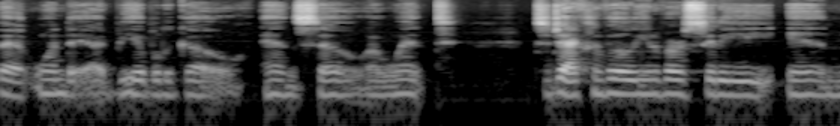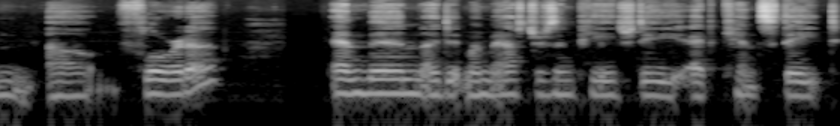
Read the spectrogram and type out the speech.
that one day I'd be able to go. And so I went to Jacksonville University in um, Florida. And then I did my master's and PhD at Kent State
